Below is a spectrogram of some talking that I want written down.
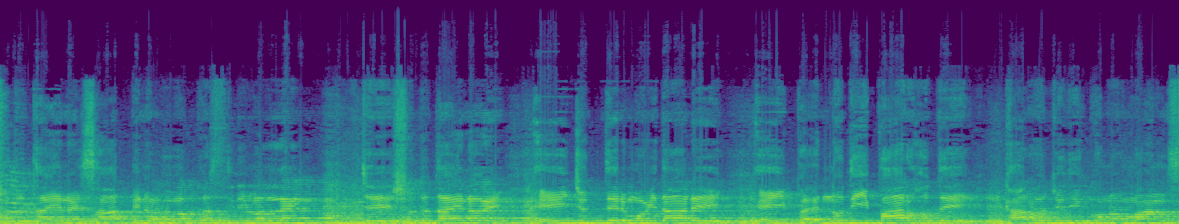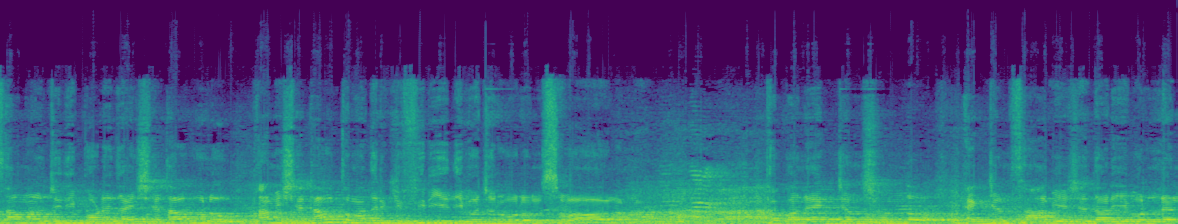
শুধু তাই নয় সাত বিন ওয়াক্কাস তিনি বললেন যে, শুধু তাই নয়, এই যুদ্ধের ময়দানে, এই নদী পার হতে কারও যদি কোনো মান সামাল যদি পড়ে যায়, সেটাও বলো। আমি সেটাও তোমাদেরকে ফিরিয়ে দিব, জোর বলুন, সুবহানাল্লাহ। তখন একজন শূন্য একজন সাহাবি এসে দাঁড়িয়ে বললেন,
